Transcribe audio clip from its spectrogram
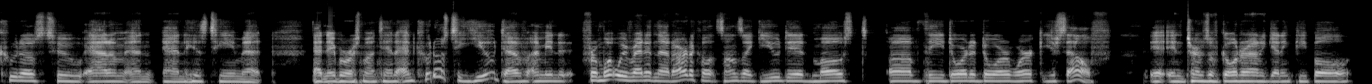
kudos to Adam and and his team at at NeighborWorks Montana, and kudos to you, Dev. I mean, from what we read in that article, it sounds like you did most of the door to door work yourself in terms of going around and getting people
